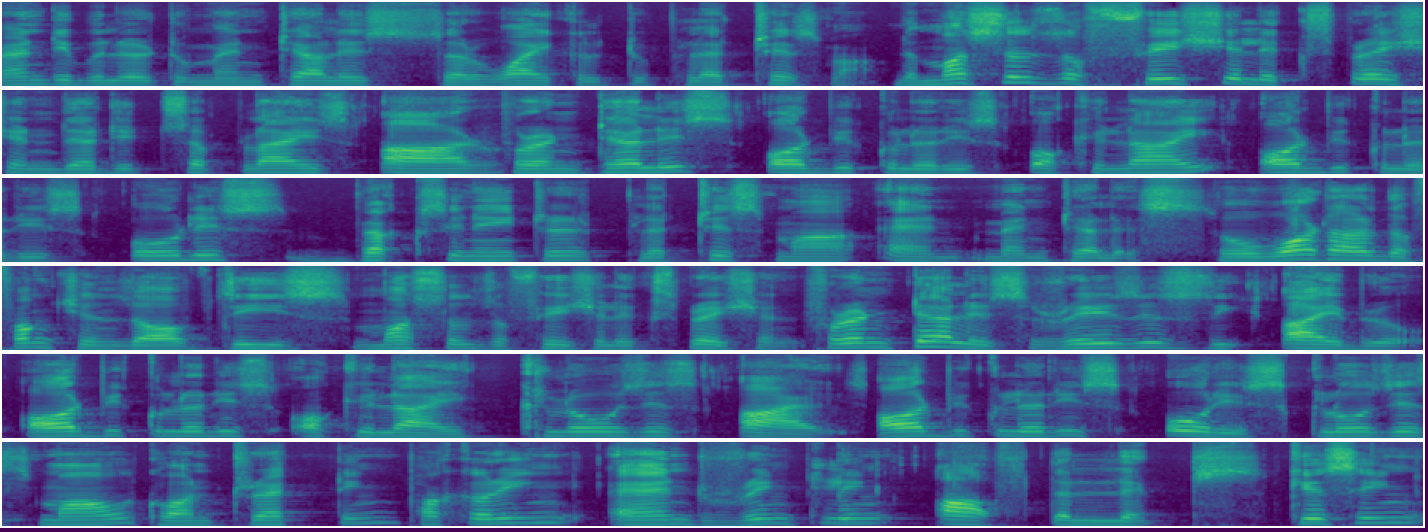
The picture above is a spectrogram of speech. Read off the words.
mandibular to mentalis, cervical to platysma. The muscles of facial expression that it supplies are frontalis, orbicularis oculi, orbicularis oris, buccinator, platysma, and mentalis. So what are the functions of these muscles of facial expression? Frontalis raises the eyebrow, orbicularis oculi closes eyes, orbicularis orbicularis oris closes mouth, contracting, puckering and wrinkling of the lips, kissing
